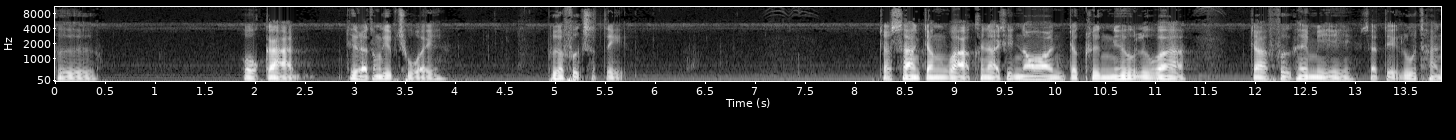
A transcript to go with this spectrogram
คือโอกาสที่เราต้องรีบฉวย เพื่อฝึกสติ จะสร้างจังหวะขณะที่นอนจะคลึงนิ้วหรือว่าจะฝึกให้มีสติรู้ทัน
